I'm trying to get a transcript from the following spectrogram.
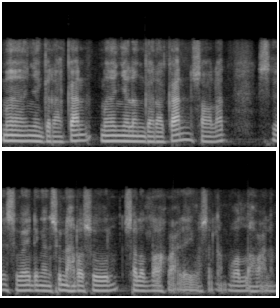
menyegerakan menyelenggarakan sholat sesuai dengan sunnah Rasul Sallallahu Alaihi Wasallam. Wallahu alam.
